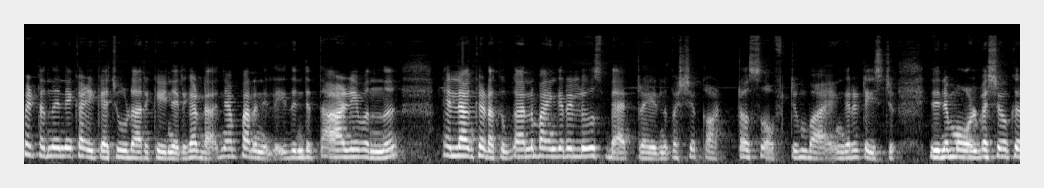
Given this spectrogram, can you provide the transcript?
പെട്ടെന്ന് തന്നെ കഴിക്കുക ചൂടാറി കഴിഞ്ഞാൽ കണ്ട? ഞാൻ പറഞ്ഞില്ലേ ഇതിന്റെ താഴെ വന്ന് എല്ലാം കിടക്കും. കാരണം ഭയങ്കര ലൂസ് ബാറ്റർ ആയിരുന്നു. പക്ഷേ കട്ട സോഫ്റ്റും ഭയങ്കര ടേസ്റ്റും. ഇതിന്റെ മോൾ വശമൊക്കെ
